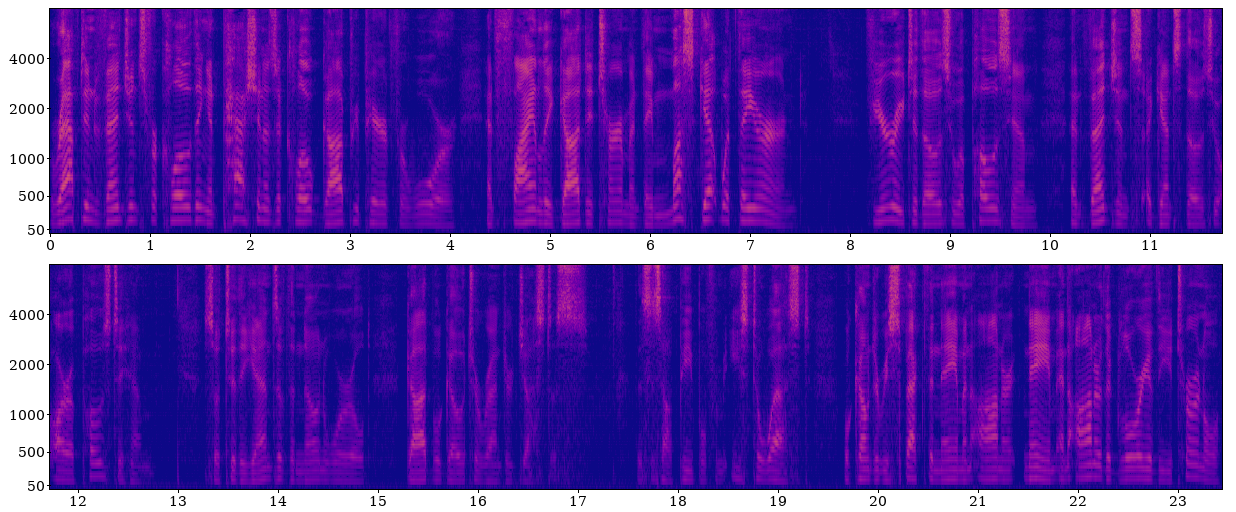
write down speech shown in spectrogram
Wrapped in vengeance for clothing and passion as a cloak, God prepared for war. And finally, God determined they must get what they earned fury to those who oppose him, and vengeance against those who are opposed to him. So, to the ends of the known world, God will go to render justice. This is how people from east to west will come to respect the name and honor name and honor the glory of the eternal.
